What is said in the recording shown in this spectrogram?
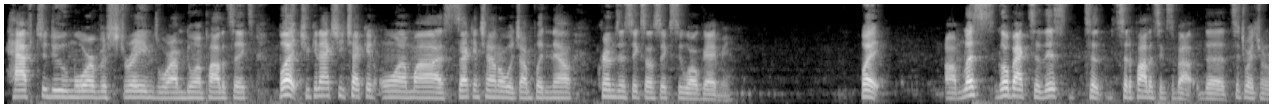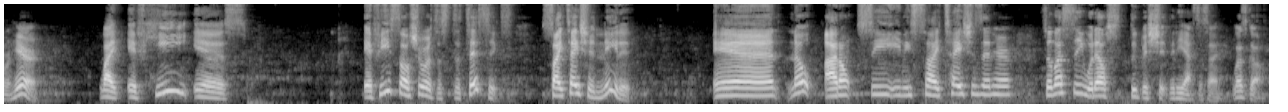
have to do more of a streams where I'm doing politics. But you can actually check it on my second channel, which I'm putting out, Crimson 60620 Gaming. But um, let's go back to this to to the politics about the situation we're here like if he is if he's so sure as the statistics, citation needed. And nope, I don't see any citations in here. So let's see what else stupid shit that he has to say. Let's go.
